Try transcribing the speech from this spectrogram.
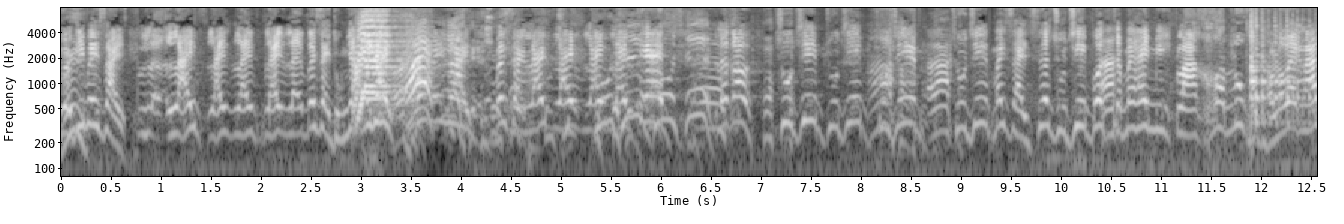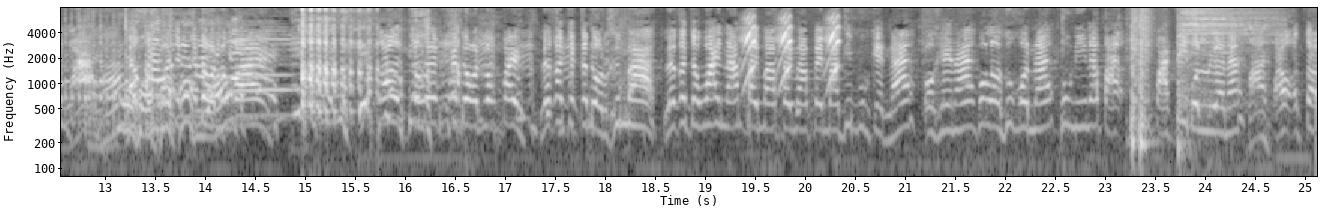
โดยที่ไม่ใส่ไลฟ์ไลฟ์ไลฟ์ไลฟ์ไลฟ์ไม่ใส่ถุงยางไม่ใช่ไม่ใส่ไม่ใส่ไลฟ์ไลฟ์ไลฟ์ไลฟ์แก๊สแล้วก็ชูชีพชูชีพชูชีพชูชีพไม่ใส่เสื้อชูชีพเพื่อจะไม่ให้มีปลาคลอดลูกแถวละแวกนั้นแล้วผมก็จะกระโดดลงไป ก็จะกระโดดลงไป แล้วก็จะกระโดดขึ้นมา แล้วก็จะว่ายน้ำไปมาไปมาไปมาที่ภูเก็ตนะ โอเคนะ พวกเราทุกคนนะ พรุ่งนี้นะปาปาร์ตี้บนเรือนะเอาเอาต่อ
